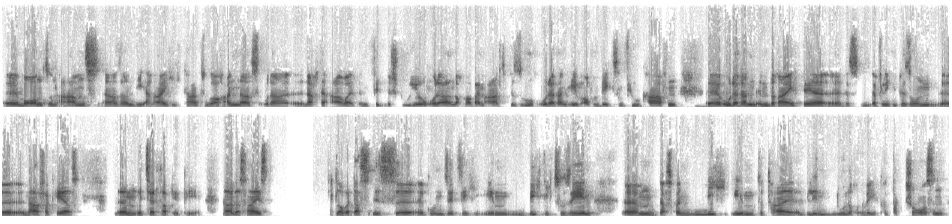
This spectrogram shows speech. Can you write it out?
äh, morgens und abends, ja, sondern die erreiche ich tagsüber auch anders oder äh, nach der Arbeit im Fitnessstudio oder nochmal beim Arztbesuch oder dann eben auf dem Weg zum Flughafen äh, oder dann im Bereich der, äh, des öffentlichen Personennahverkehrs ähm, etc. pp. Ja, das heißt, ich glaube, das ist äh, grundsätzlich eben wichtig zu sehen, ähm, dass man nicht eben total blind nur noch irgendwelche Kontaktchancen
